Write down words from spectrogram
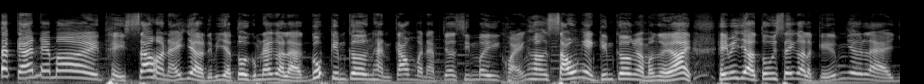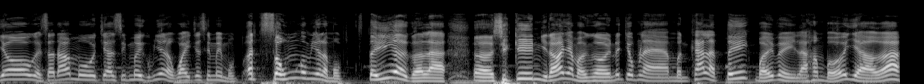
tất cả anh em ơi thì sau hồi nãy giờ thì bây giờ tôi cũng đã gọi là rút kim cương thành công và nạp cho Simi khoảng hơn 6.000 kim cương rồi mọi người ơi. Thì bây giờ tôi sẽ gọi là kiểu như là vô rồi sau đó mua cho Simi cũng như là quay cho Simi một ít súng cũng như là một tí ờ, gọi là uh, skin gì đó nha mọi người. Nói chung là mình khá là tiếc bởi vì là hôm bữa giờ á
